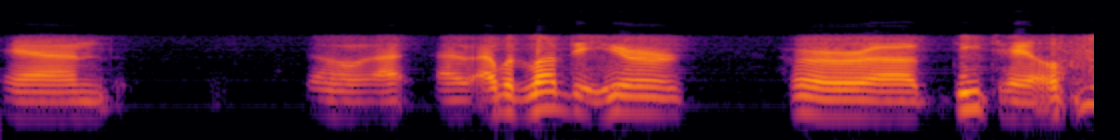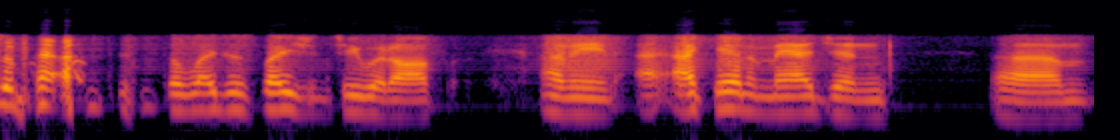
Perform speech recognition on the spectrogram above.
And I I would love to hear her uh, details about the legislation she would offer. I mean, I, I can't imagine um,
